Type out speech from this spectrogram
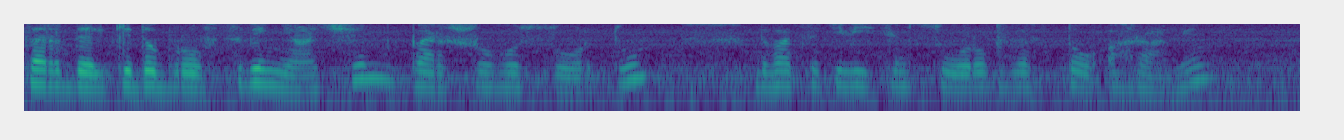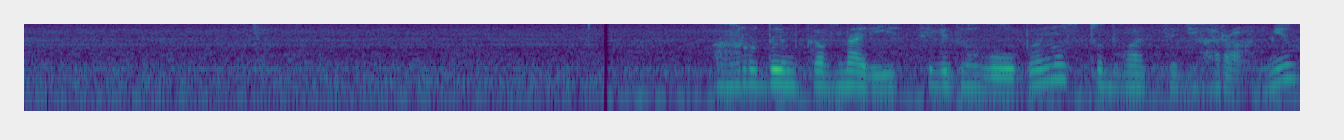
Сардельки Добров свинячі першого сорту 28,40 за 100 грамів. Грудинка в нарізці від Глобину 120 грамів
